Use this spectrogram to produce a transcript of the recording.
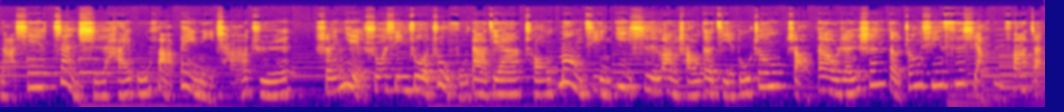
哪些暂时还无法被你察觉。神野说星座祝福大家，从梦境意识浪潮的解读中，找到人生的中心思想与发展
